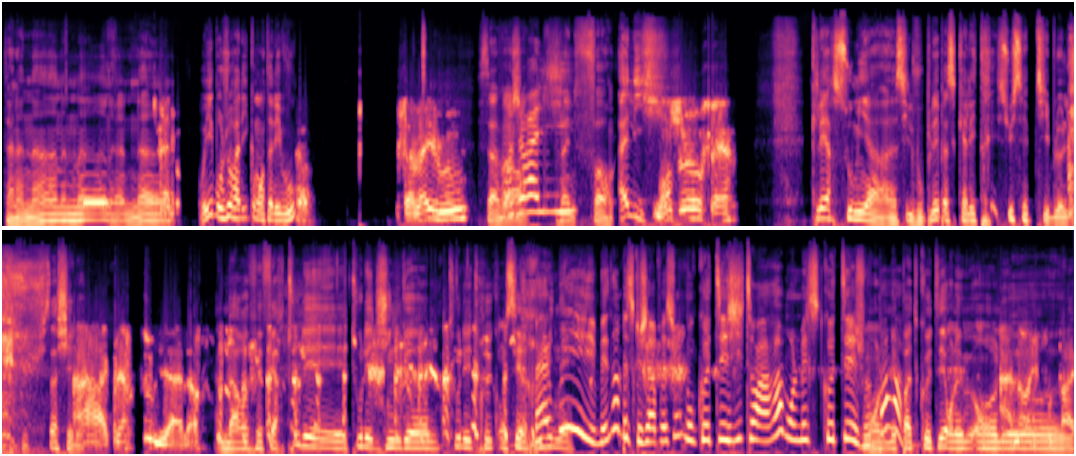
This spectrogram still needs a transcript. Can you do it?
Ta-na-na-na-na-na. Oui, bonjour Ali, comment allez-vous? Ça va et vous? Ça va Bonjour, en Ali. Pleine forme. Ali, Bonjour Claire. Claire Soumia, s'il vous plaît, parce qu'elle est très susceptible là-dessus. Sachez-le. Ah, Claire Soumia alors. Elle m'a refait faire tous les, tous les jingles, tous les trucs. On s'est Bah ruiné. oui, mais non, parce que j'ai l'impression que mon côté gitan arabe, on le met de côté. Je veux on pas. le met pas de côté, on le, on Ah le- non, il faut pas,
